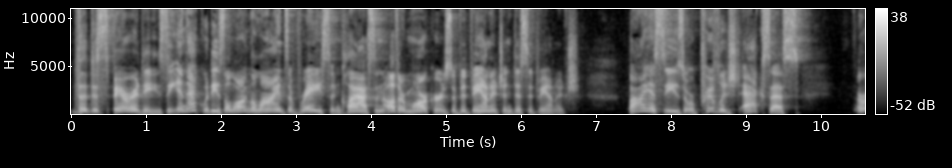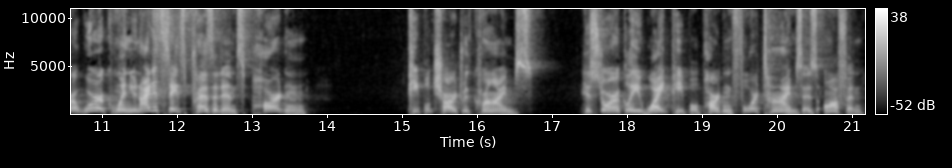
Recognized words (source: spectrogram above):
the disparities, the inequities along the lines of race and class and other markers of advantage and disadvantage. Biases or privileged access are at work when United States presidents pardon people charged with crimes. Historically, white people pardoned four times as often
